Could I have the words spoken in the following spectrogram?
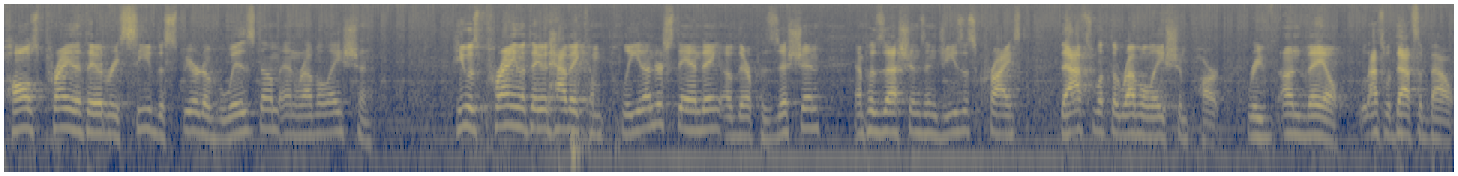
Paul's praying that they would receive the spirit of wisdom and revelation. He was praying that they would have a complete understanding of their position and possessions in Jesus Christ. That's what the revelation part re- unveil. That's what that's about.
